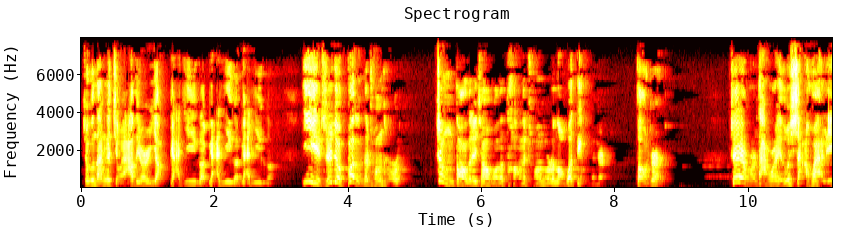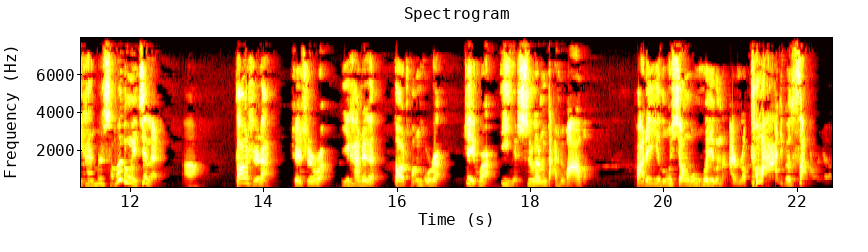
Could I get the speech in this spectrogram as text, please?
就跟咱这个脚丫子印儿一样，吧唧一个，吧唧一个，吧唧一个，一直就奔了他床头了。正到了这小伙子躺在床头的脑瓜顶在这儿，到这儿了。这会儿大伙儿也都吓坏了，一看这是什么东西进来了啊！当时呢，这师傅一看这个到床头这儿这块地下湿了这么大水洼子。把这一炉香炉灰给拿出来，啪就给撒过去了。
